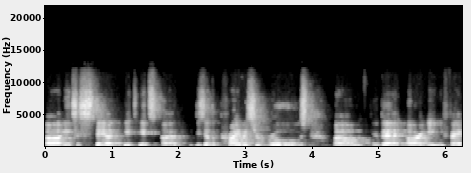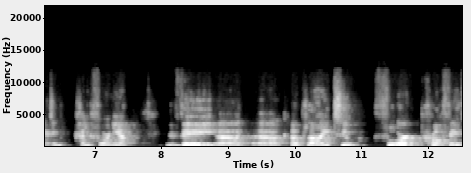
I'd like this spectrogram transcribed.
uh, it's a state it, it's uh, these are the privacy rules um, that are in effect in California they uh, uh apply to for profit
